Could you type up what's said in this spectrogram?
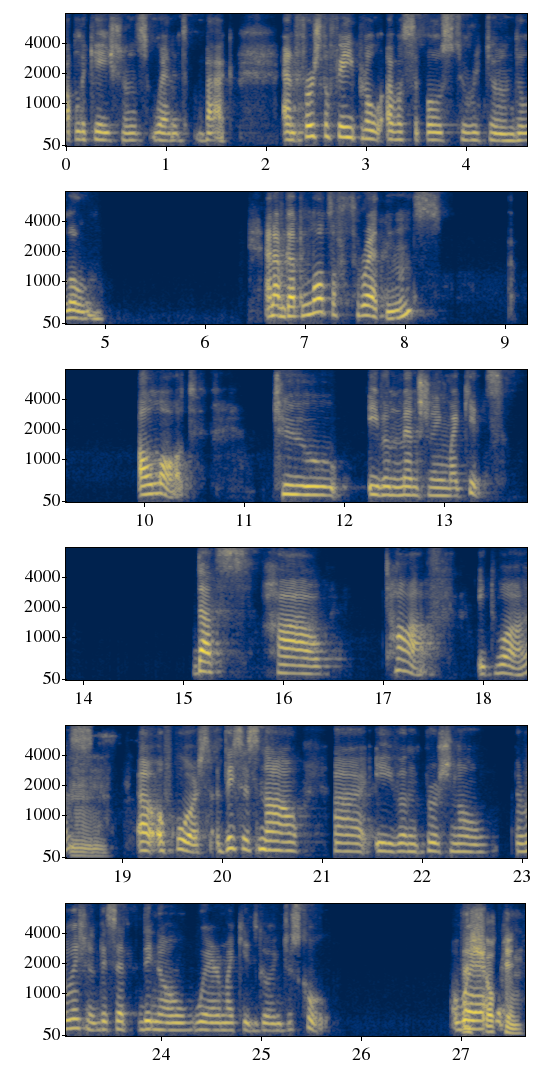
applications went back. And 1st of April, I was supposed to return the loan. And I've got lots of threats, a lot, to even mentioning my kids. That's how tough it was. Mm. Uh, of course, this is now uh, even personal relation. They said they know where my kid's going to school. Where, That's shocking.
